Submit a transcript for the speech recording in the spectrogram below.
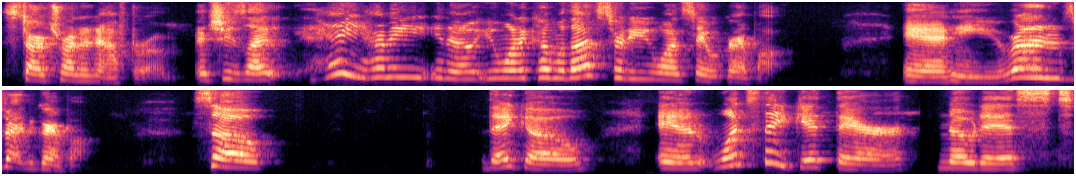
starts running after him. And she's like, Hey, honey, you know, you want to come with us or do you want to stay with Grandpa? And he runs back to Grandpa. So they go, and once they get there, noticed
